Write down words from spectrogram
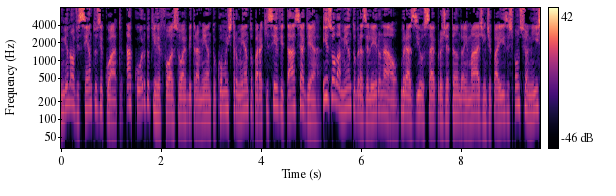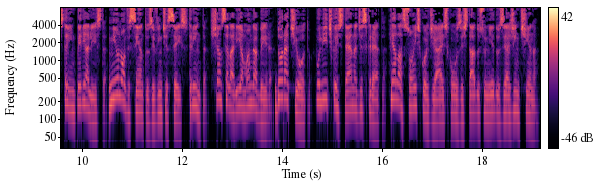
1904. Acordo que reforça o arbitramento como instrumento para que se evitasse a guerra. Isolamento brasileiro na AU. Brasil sai projetando a imagem de país expansionista e imperialista. 1926-30. Chancelaria Mangabeira. Doratioto. Política externa discreta. Relações cordiais com os Estados Unidos e Argentina.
